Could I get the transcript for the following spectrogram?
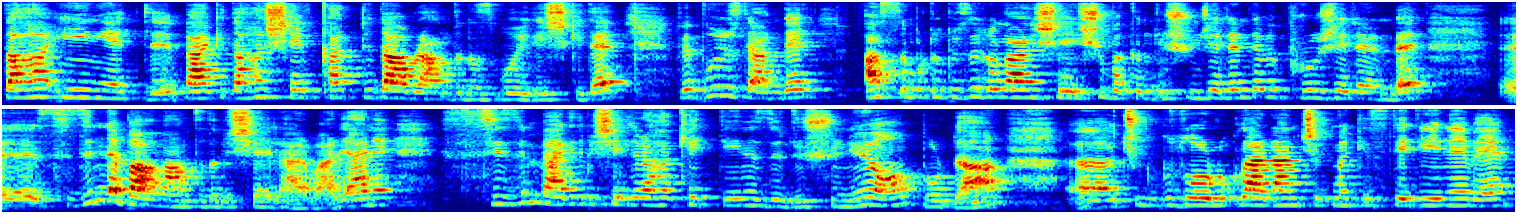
daha iyi niyetli, belki daha şefkatli davrandınız bu ilişkide. Ve bu yüzden de aslında burada güzel olan şey şu bakın düşüncelerinde ve projelerinde e, sizinle bağlantılı bir şeyler var. Yani sizin belki de bir şeyleri hak ettiğinizi düşünüyor burada. E, çünkü bu zorluklardan çıkmak istediğini ve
